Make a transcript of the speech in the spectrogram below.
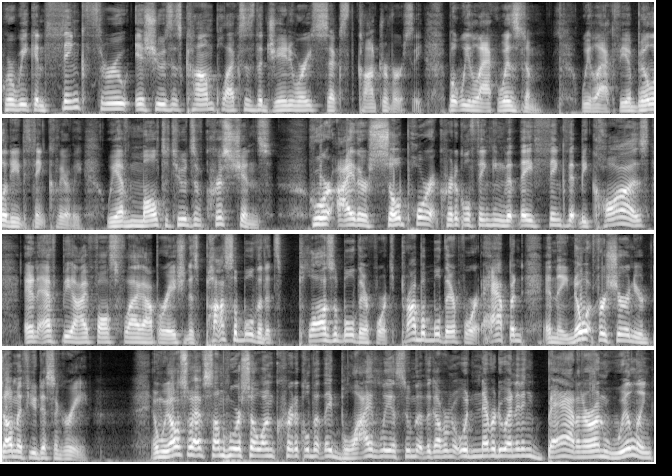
where we can think through issues as complex as the January 6th controversy. But we lack wisdom. We lack the ability to think clearly. We have multitudes of Christians who are either so poor at critical thinking that they think that because an FBI false flag operation is possible, that it's plausible, therefore it's probable, therefore it happened, and they know it for sure, and you're dumb if you disagree. And we also have some who are so uncritical that they blithely assume that the government would never do anything bad and are unwilling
